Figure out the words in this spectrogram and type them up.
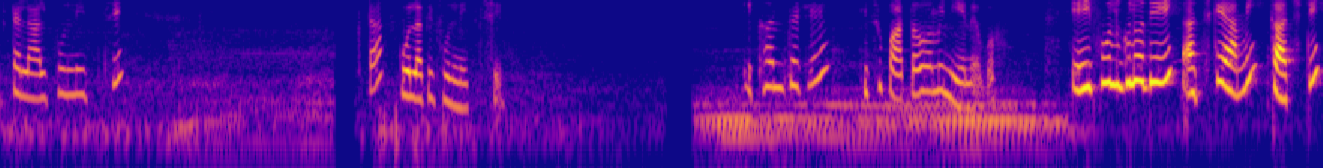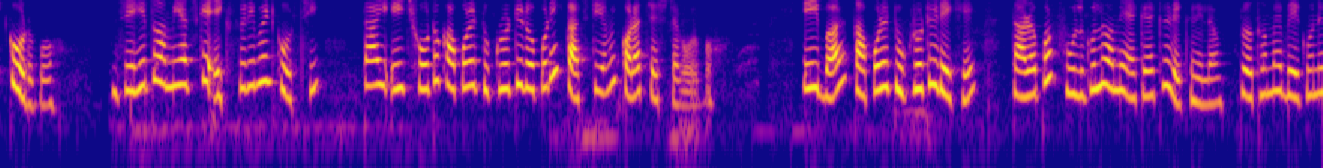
একটা লাল ফুল নিচ্ছি। গোলাপি ফুল নিচ্ছি এখান থেকে কিছু পাতাও আমি নিয়ে নেব এই ফুলগুলো দিয়েই আজকে আমি কাজটি করব। যেহেতু আমি আজকে এক্সপেরিমেন্ট করছি, তাই এই ছোট কাপড়ের টুকরোটির ওপরেই কাজটি আমি করার চেষ্টা করব। এইবার কাপড়ের টুকরোটি রেখে তার ওপর ফুলগুলো আমি একে একে রেখে নিলাম প্রথমে বেগুনি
